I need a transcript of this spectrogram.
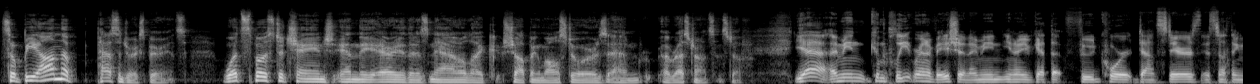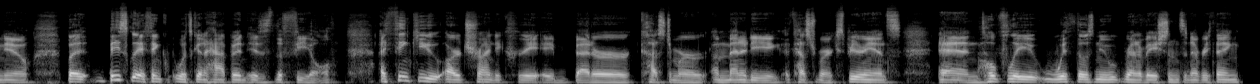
So, beyond the passenger experience, what's supposed to change in the area that is now like shopping mall stores and uh, restaurants and stuff? Yeah, I mean, complete renovation. I mean, you know, you've got that food court downstairs. It's nothing new. But basically, I think what's going to happen is the feel. I think you are trying to create a better customer amenity, a customer experience. And hopefully, with those new renovations and everything,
